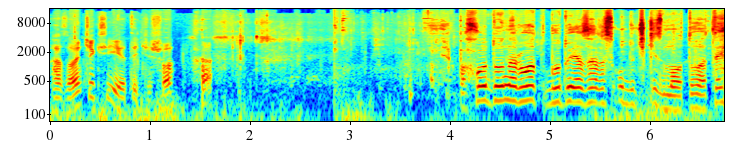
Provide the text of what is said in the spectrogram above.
газончик сіяти чи що? Ха. Походу народ буду я зараз удочки змотувати.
